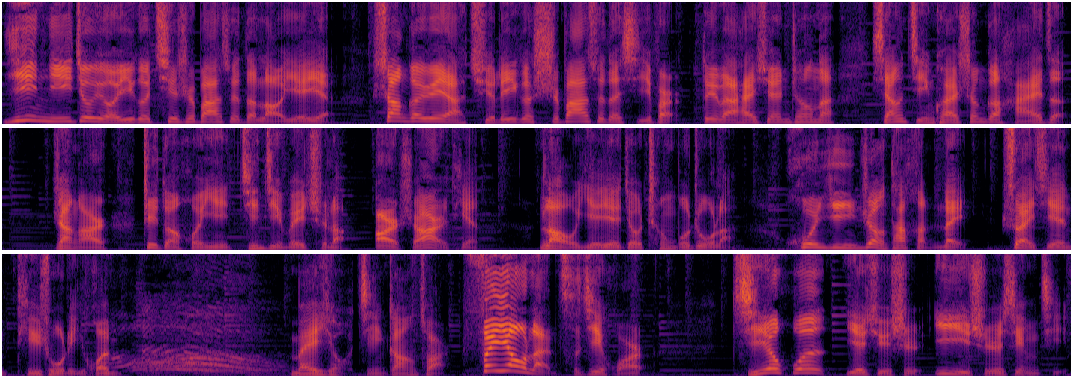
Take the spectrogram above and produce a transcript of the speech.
印尼就有一个七十八岁的老爷爷，上个月呀娶了一个十八岁的媳妇儿，对外还宣称呢想尽快生个孩子。然而这段婚姻仅仅维持了二十二天，老爷爷就撑不住了，婚姻让他很累，率先提出离婚。没有金刚钻，非要揽瓷器活儿。结婚也许是一时兴起，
